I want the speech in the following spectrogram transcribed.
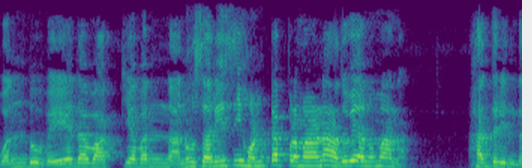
ಒಂದು ವೇದವಾಕ್ಯವನ್ನನುಸರಿಸಿ ಹೊಂಟ ಪ್ರಮಾಣ ಅದುವೇ ಅನುಮಾನ. ಆದ್ದರಿಂದ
